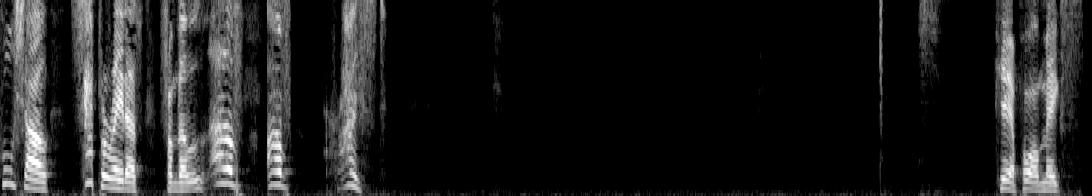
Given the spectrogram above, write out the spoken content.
Who shall separate us from the love of Christ? Here, Paul makes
